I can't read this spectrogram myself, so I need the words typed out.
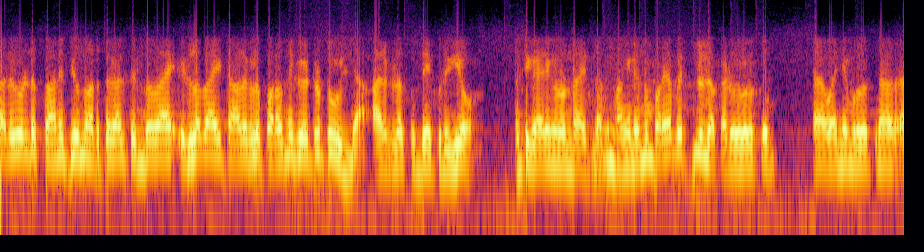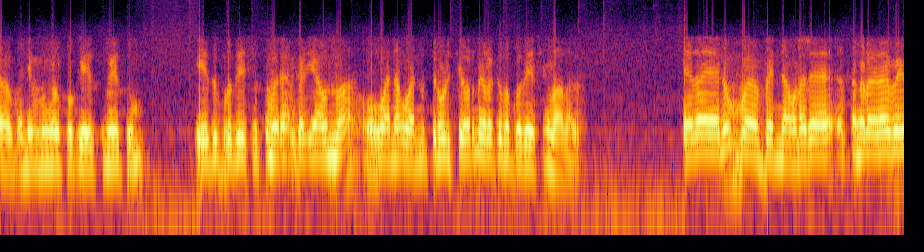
കടുവകളുടെ സാന്നിധ്യമൊന്നും അടുത്ത കാലത്ത് ഉള്ളതായി ഉള്ളതായിട്ട് ആളുകൾ പറഞ്ഞു കേട്ടിട്ടുമില്ല. ആളുകളെ ശ്രദ്ധയപ്പെടുകയോ മറ്റു കാര്യങ്ങൾ ഉണ്ടായിട്ടില്ല അങ്ങനെയൊന്നും പറയാൻ പറ്റില്ലല്ലോ. കടുവകൾക്കും വന്യമൃഗത്തിന് വന്യമൃഗങ്ങൾക്കൊക്കെ ഏത് സമയത്തും ഏത് പ്രദേശത്തും വരാൻ കഴിയാവുന്ന വന വനത്തിനോട് ചേർന്ന് കിടക്കുന്ന പ്രദേശങ്ങളാണത് ഏതായാലും പിന്നെ വളരെ സങ്കടകരമായ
